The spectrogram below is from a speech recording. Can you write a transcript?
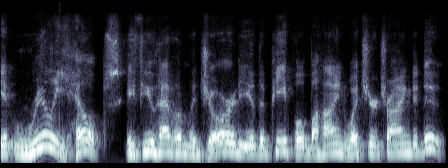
it really helps if you have a majority of the people behind what you're trying to do.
